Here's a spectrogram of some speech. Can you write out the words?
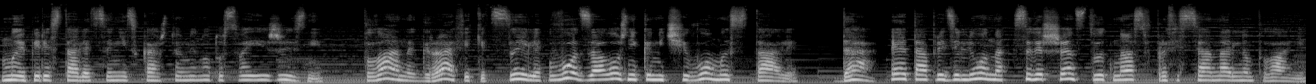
Мы перестали ценить каждую минуту своей жизни. Планы, графики, цели – вот заложниками чего мы стали – да, это определенно совершенствует нас в профессиональном плане,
